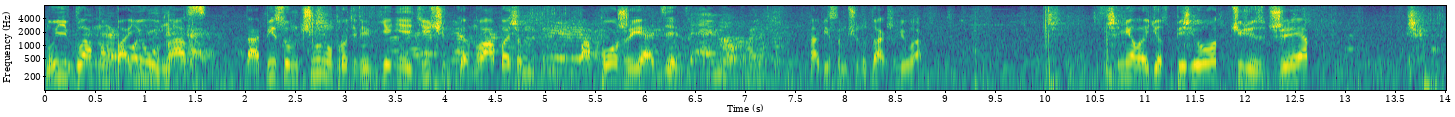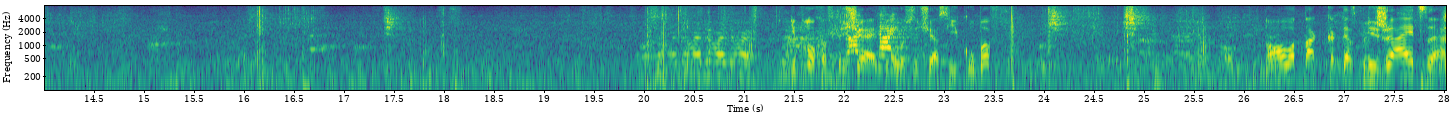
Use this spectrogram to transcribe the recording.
Ну и в главном бою у нас Табисум Чуну против Евгения Тищенко. Но об этом попозже и отдельно. Табисум Чуну также Вивар. Смело идет вперед через джеб. Неплохо встречает его сейчас Якубов. Но вот так, когда сближается,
